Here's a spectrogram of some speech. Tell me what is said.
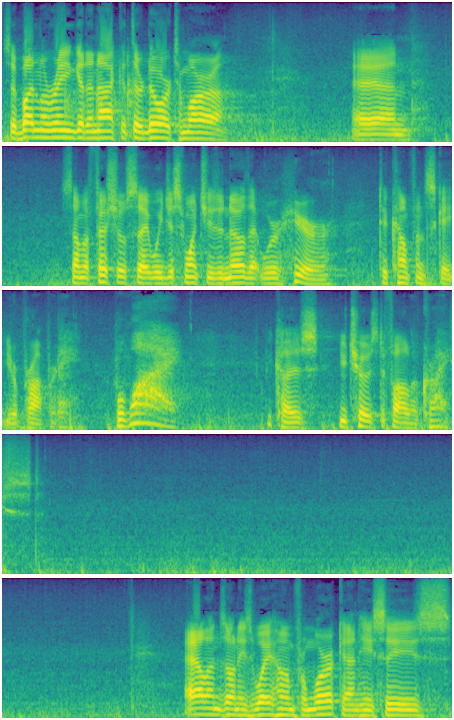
So Bud and Lorraine get a knock at their door tomorrow, and some officials say, We just want you to know that we're here to confiscate your property. Well, why? Because you chose to follow Christ. Alan's on his way home from work and he sees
